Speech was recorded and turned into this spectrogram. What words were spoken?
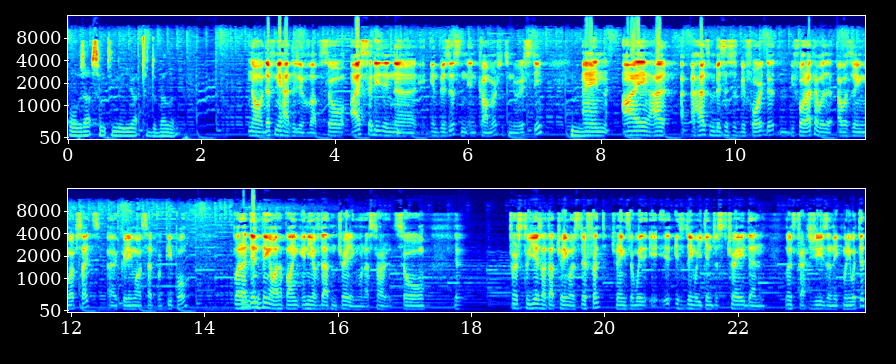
or was that something that you had to develop? No, definitely had to develop. So I studied in uh, in business and in, in commerce at university, mm. and I had I had some businesses before that. Before that, I was I was doing websites, uh, creating websites for people, but. I didn't think about applying any of that in trading when I started. So the first two years, I thought trading was different. Trading is a way it's a thing where you can just trade and learn strategies and make money with it.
